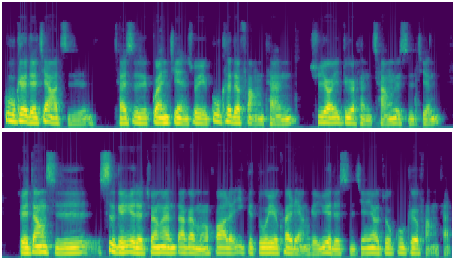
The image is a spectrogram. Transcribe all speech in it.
顾客的价值。才是关键，所以顾客的访谈需要一个很长的时间，所以当时四个月的专案，大概我们花了一个多月，快两个月的时间要做顾客访谈。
